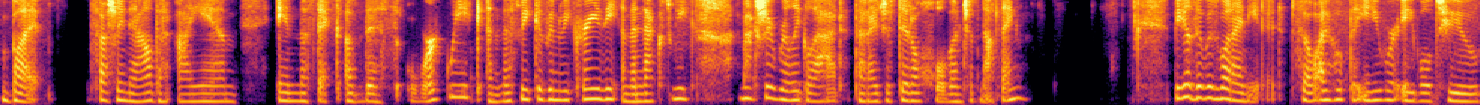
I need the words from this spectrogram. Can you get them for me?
but especially now that I am in the thick of this work week and this week is going to be crazy and the next week, I'm actually really glad that I just did a whole bunch of nothing because it was what I needed. So I hope that you were able to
